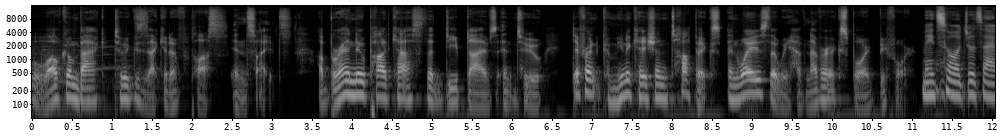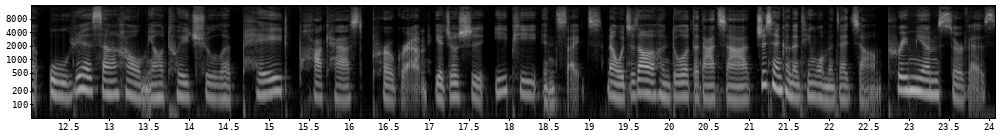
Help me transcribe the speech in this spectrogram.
welcome back to Executive Plus Insights, a brand new podcast that deep dives into different communication topics in ways that we have never explored before. 没错，就在五月三号，我们要推出了 Paid Podcast Program，也就是 EP Insights。那我知道很多的大家之前可能听我们在讲 Premium Service，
